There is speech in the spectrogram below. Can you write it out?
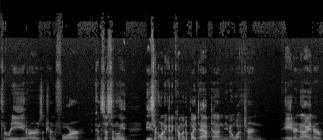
three or is it turn four consistently. These are only going to come into play tapped on you know what turn eight or nine or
